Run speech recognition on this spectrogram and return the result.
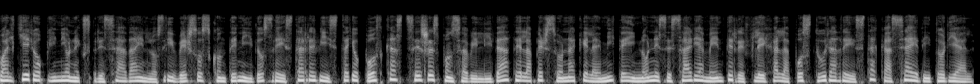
Cualquier opinión expresada en los diversos contenidos de esta revista o podcast es responsabilidad de la persona que la emite y no necesariamente refleja la postura de esta casa editorial.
